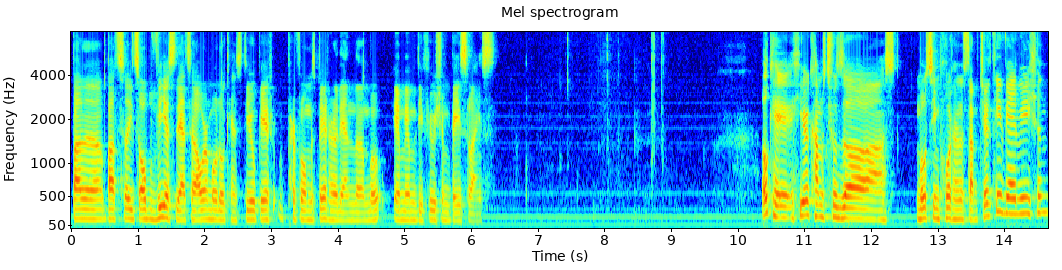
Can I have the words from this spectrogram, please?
But, uh, but it's obvious that our model can still be, better than the MM diffusion baselines. Okay, here comes to the most important subjective evaluation.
